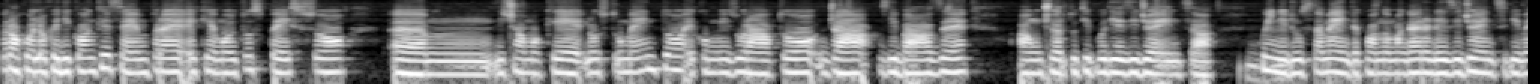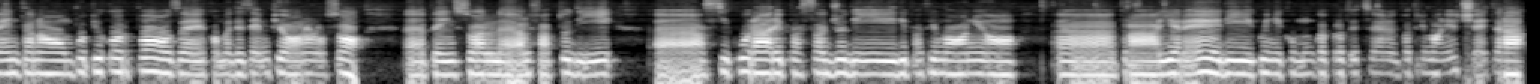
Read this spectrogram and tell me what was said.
però quello che dico anche sempre è che molto spesso ehm, diciamo che lo strumento è commisurato già di base a un certo tipo di esigenza. Quindi giustamente quando magari le esigenze diventano un po' più corpose, come ad esempio, non lo so, eh, penso al, al, fatto di eh, assicurare il passaggio di, di patrimonio eh, tra gli eredi, quindi comunque protezione del patrimonio, eccetera,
